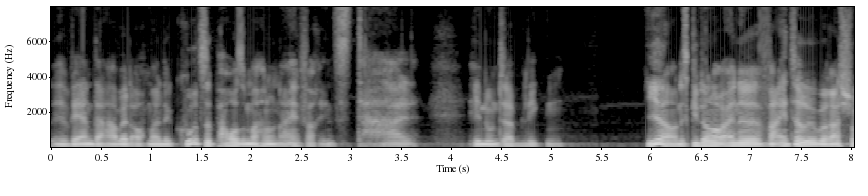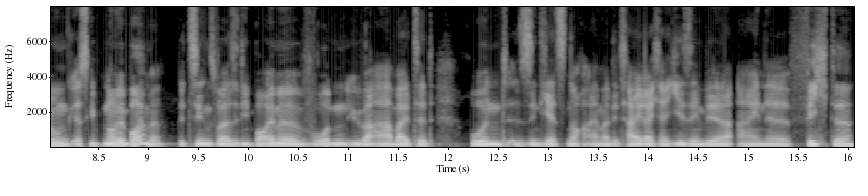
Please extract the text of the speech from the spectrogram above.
äh, während der Arbeit auch mal eine kurze Pause machen und einfach ins Tal hinunterblicken. Ja, und es gibt auch noch eine weitere Überraschung. Es gibt neue Bäume, beziehungsweise die Bäume wurden überarbeitet und sind jetzt noch einmal detailreicher. Hier sehen wir eine Fichte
